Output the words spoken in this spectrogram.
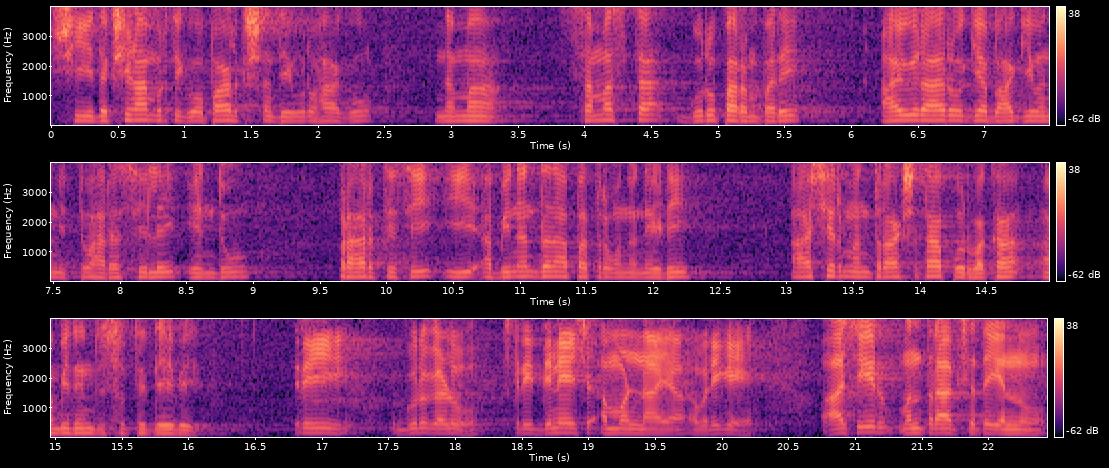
ಶ್ರೀ ದಕ್ಷಿಣಾಮೂರ್ತಿ ಗೋಪಾಲಕೃಷ್ಣ ದೇವರು ಹಾಗೂ ನಮ್ಮ ಸಮಸ್ತ ಗುರು ಪರಂಪರೆ ಆಯುರಾರೋಗ್ಯ ಭಾಗ್ಯವನ್ನಿತ್ತು ಹರಸಿಲಿ ಎಂದು ಪ್ರಾರ್ಥಿಸಿ ಈ ಅಭಿನಂದನಾ ಪತ್ರವನ್ನು ನೀಡಿ ಆಶೀರ್ಮಂತ್ರಾಕ್ಷತಾಪೂರ್ವಕ ಅಭಿನಂದಿಸುತ್ತಿದ್ದೇವೆ. ಶ್ರೀ ಗುರುಗಳು ಶ್ರೀ ದಿನೇಶ್ ಅಮ್ಮಣ್ಣಾಯ ಅವರಿಗೆ ಆಶೀರ್ ಮಂತ್ರಾಕ್ಷತೆಯನ್ನು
